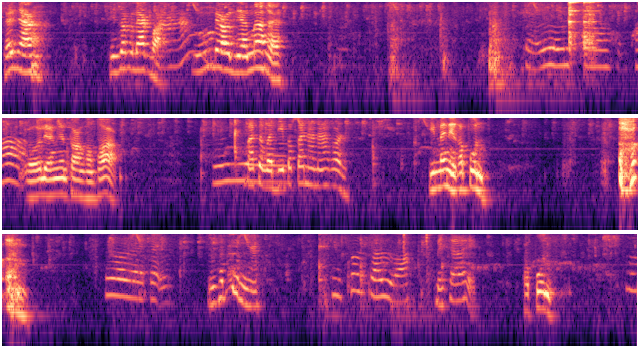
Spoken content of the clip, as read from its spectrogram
เฮ็ดยัง กินช็อกโกแลตบ่อืมไปเอาเหรียญมาใส่เสียงเงินทองของพ่อเออเหรียญเงินทองของพ่อ มาสวัสดีป้าป้านานาก่อน กินไหมเนี่ยข้าวปุ้น เพื่ออะไรกันมันข้าวปุ้นไง กินข้าวกันเหรอไม่ใช่ ข้าวปุ้นข้าว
